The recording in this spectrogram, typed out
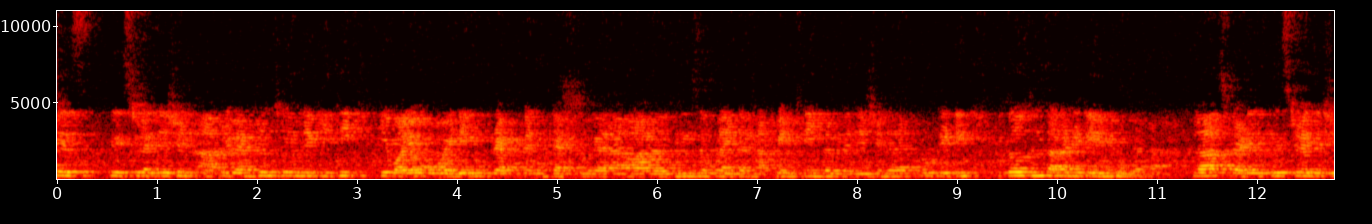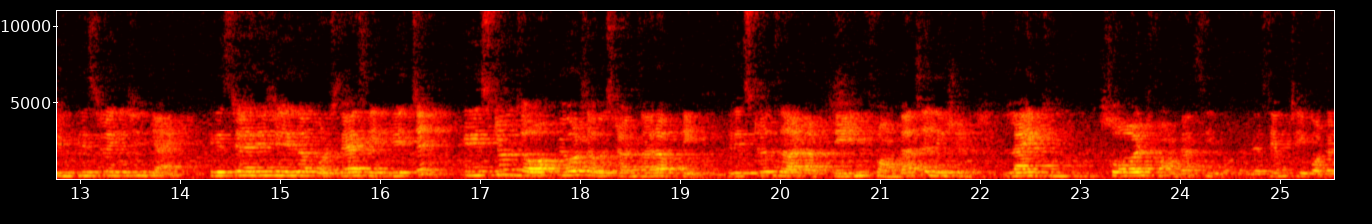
is crystallization uh, prevention भी हमने की थी कि वायर अवॉइडिंग एंड टैक्स वगैरह और ग्रीज अप्लाई करना पेंटिंग वैल्यूनाइजेशन इलेक्ट्रोप्लेटिंग बिकॉज़ उस सारा डिटेल में हो गया था plus that is crystallization crystallization क्या है crystallization is a process in which crystals of pure substance are obtained crystals are obtained from the solution like salt from the sea water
